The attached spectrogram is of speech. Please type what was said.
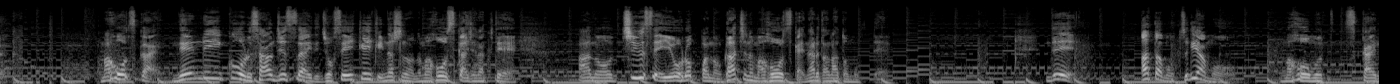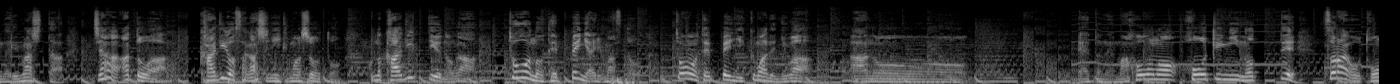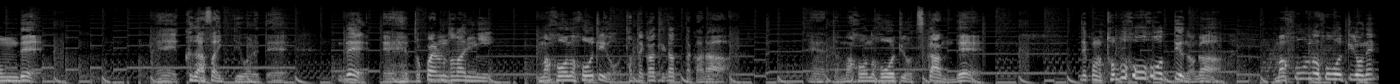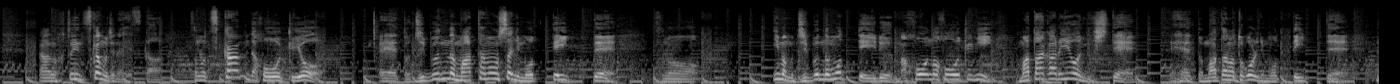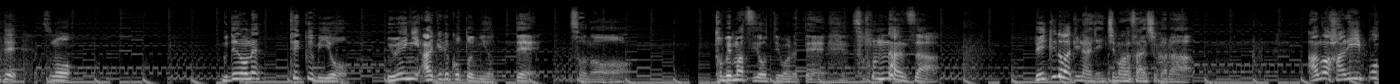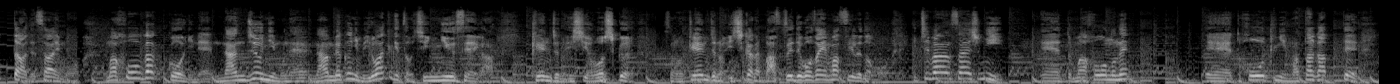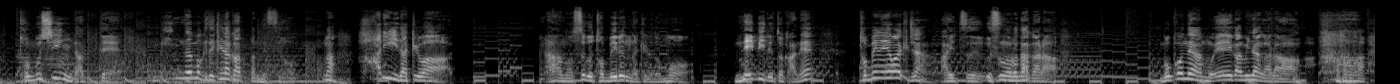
魔法使い。年齢イコール30歳で女性経験なしの魔法使いじゃなくてあの中世ヨーロッパのガチの魔法使いになれたなと思って。であとはもう次はもう魔法も使いになりました。じゃああとは鍵を探しに行きましょうと。この鍵っていうのが塔のてっぺんにありますと。塔のてっぺんに行くまでにはあのー、えっ、ー、とね魔法のほうきに乗って空を飛んで、えー、くださいって言われて。で、えー、と小屋の隣に魔法のほうきを立てかけだったからえーと、魔法のほうきを掴んででこの飛ぶ方法っていうのが魔法のほうきをねあの普通に掴むじゃないですか。その掴んだほうきを、えーと、自分の股の下に持っていってその今も自分の持っている魔法のほうきにまたがるようにして、えーと、股のところに持っていってでその腕のね手首を上に上げることによってその飛べますよって言われて、そんなんさ、できるわけないじゃん、一番最初から。あのハリー・ポッターでさえも、魔法学校にね、何十人もね、何百人もいるわけですよ、新入生が。賢者の石よろしく。その賢者の石から抜粋でございますけれども、一番最初に、えっ、ー、と、魔法のね、えっ、ー、と、ほうきにまたがって、飛ぶシーンだって、みんなうまくできなかったんですよ。まあ、ハリーだけは、あの、すぐ飛べるんだけれども、ネビルとかね、飛べねえわけじゃん、あいつ、薄のろだから。僕ね、もう映画見ながら、はは、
